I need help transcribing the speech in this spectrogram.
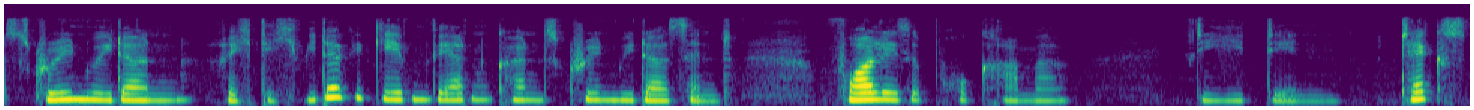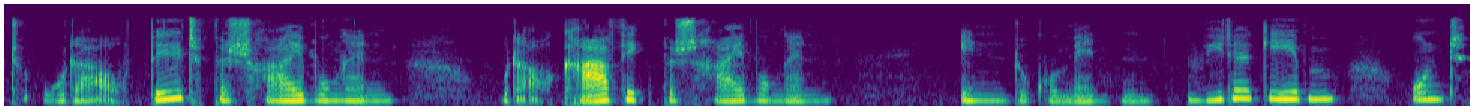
Screenreadern richtig wiedergegeben werden können. Screenreader sind Vorleseprogramme, die den Text oder auch Bildbeschreibungen oder auch Grafikbeschreibungen in Dokumenten wiedergeben und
